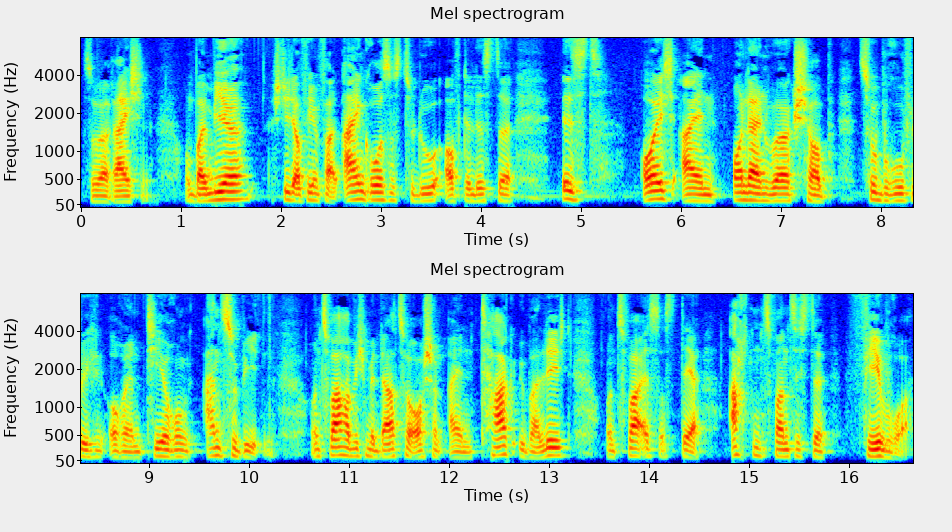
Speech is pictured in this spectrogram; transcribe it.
so erreichen? Und bei mir steht auf jeden Fall ein großes To-Do auf der Liste, ist euch ein Online-Workshop zur beruflichen Orientierung anzubieten. Und zwar habe ich mir dazu auch schon einen Tag überlegt. Und zwar ist das der 28. Februar.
